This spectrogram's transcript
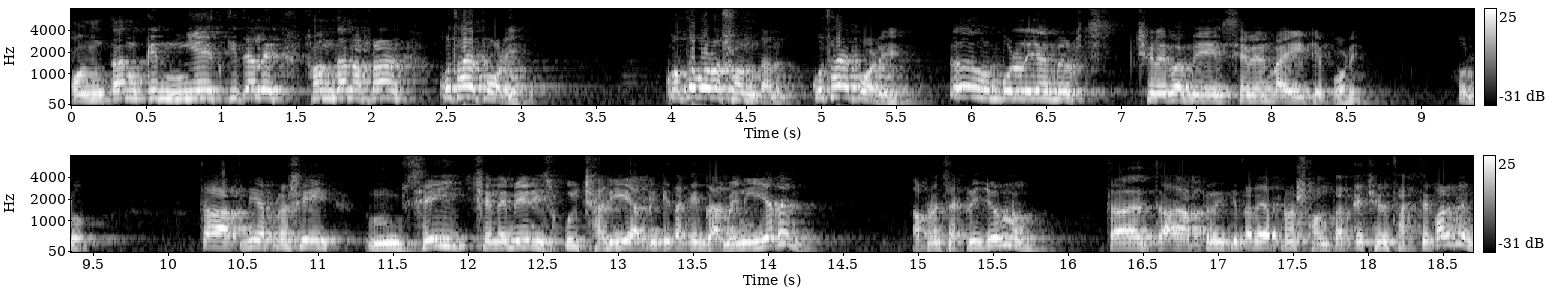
সন্তানকে নিয়ে কি তাহলে সন্তান আপনার কোথায় পড়ে? কত বড় সন্তান? কোথায় পড়ে? বললে যে ছেলে বা মেয়ে সেভেন বা এইটে পড়ে। হলো। তা আপনি আপনার সেই সেই ছেলে মেয়ের স্কুল ছাড়িয়ে আপনি কি তাকে গ্রামে নিয়ে যাবেন? আপনার চাকরির জন্য? তা আপনি কি তাহলে আপনার সন্তানকে ছেড়ে থাকতে পারবেন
